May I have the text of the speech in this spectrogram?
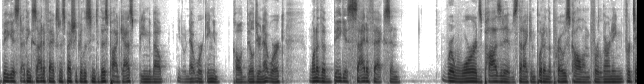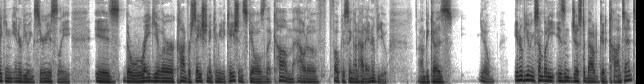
biggest, I think, side effects, and especially if you're listening to this podcast, being about you know networking and called Build Your Network, one of the biggest side effects and rewards positives that I can put in the pros column for learning for taking interviewing seriously is the regular conversation and communication skills that come out of focusing on how to interview. Um, because you know interviewing somebody isn't just about good content.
